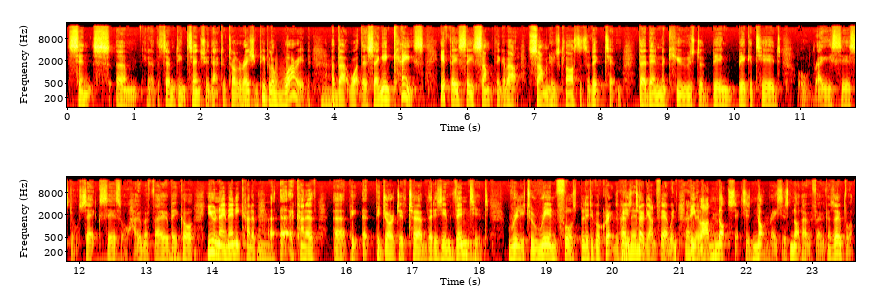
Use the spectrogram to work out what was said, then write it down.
since um, you know the 17th century, the Act of Toleration, people are worried Hmm. about what they're saying in case if they say something about someone who's classed as a victim, they're then accused of being bigoted or racist or sexist or homophobic or you name any kind of uh, uh, kind of uh, pe- uh, pejorative term that is invented really to reinforce political correctness. Because it's totally unfair when people then- are not sexist, not racist, not homophobic, and so forth.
